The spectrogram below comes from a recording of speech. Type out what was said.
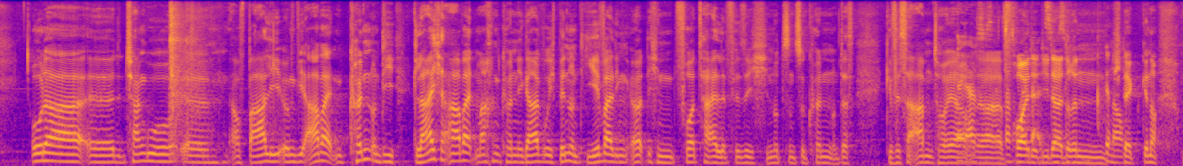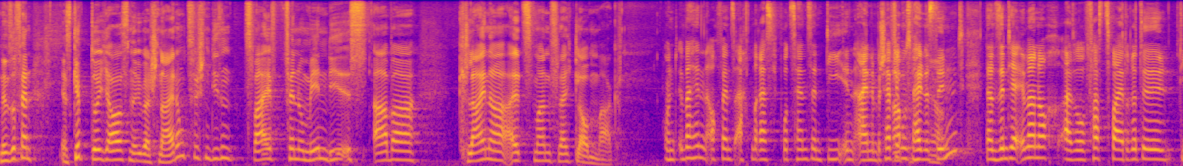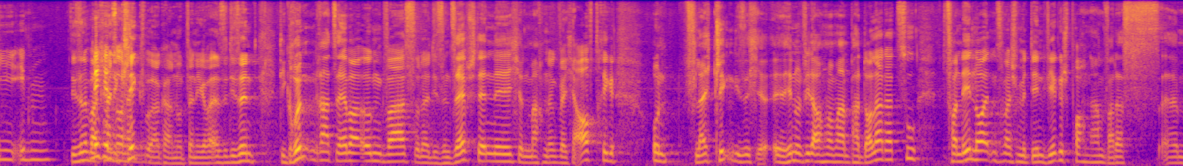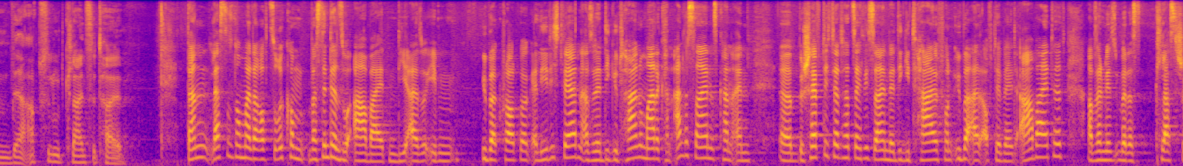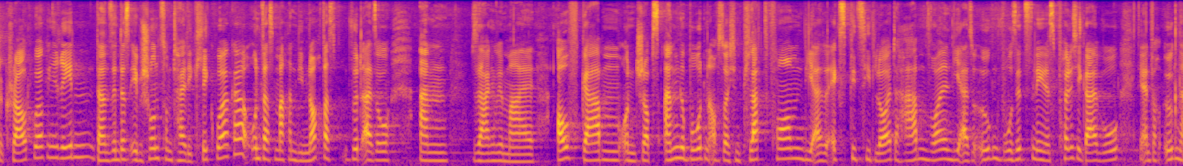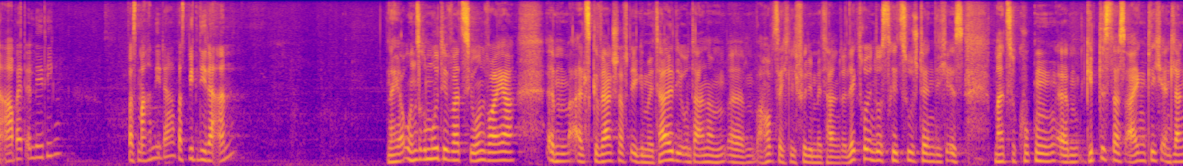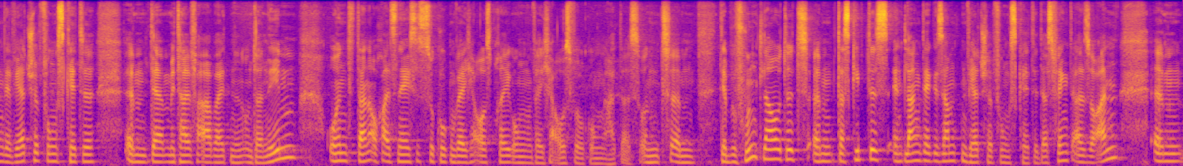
oder äh, Canggu äh, auf Bali irgendwie arbeiten können und die gleiche Arbeit machen können, egal wo ich bin und die jeweiligen örtlichen Vorteile für sich nutzen zu können und das gewisse Abenteuer ja, ja, oder Freude, die da drin genau. steckt. Genau. Und insofern, es gibt durchaus eine Überschneidung zwischen diesen zwei Phänomenen, die ist aber kleiner, als man vielleicht glauben mag. Und immerhin, auch wenn es 38 Prozent sind, die in einem Beschäftigungsverhältnis ja. sind, dann sind ja immer noch, also fast zwei Drittel, die eben. Die sind aber keine so Clickworker notwendigerweise. Also die sind, die gründen gerade selber irgendwas oder die sind selbstständig und machen irgendwelche Aufträge. Und vielleicht klicken die sich äh, hin und wieder auch noch mal ein paar Dollar dazu. Von den Leuten zum Beispiel, mit denen wir gesprochen haben, war das ähm, der absolut kleinste Teil. Dann lasst uns noch mal darauf zurückkommen, was sind denn so Arbeiten, die also eben über Crowdwork erledigt werden. Also der Digitalnomade kann alles sein. Es kann ein äh, Beschäftigter tatsächlich sein, der digital von überall auf der Welt arbeitet. Aber wenn wir jetzt über das klassische Crowdworking reden, dann sind das eben schon zum Teil die Clickworker. Und was machen die noch? Was wird also an sagen wir mal, Aufgaben und Jobs angeboten auf solchen Plattformen, die also explizit Leute haben wollen, die also irgendwo sitzen, denen ist völlig egal wo, die einfach irgendeine Arbeit erledigen? Was machen die da? Was bieten die da an? Naja, unsere Motivation war ja ähm, als Gewerkschaft IG Metall, die unter anderem ähm, hauptsächlich für die Metall- und Elektroindustrie zuständig ist, mal zu gucken, ähm, gibt es das eigentlich entlang der Wertschöpfungskette ähm, der metallverarbeitenden Unternehmen und dann auch als nächstes zu gucken, welche Ausprägungen und welche Auswirkungen hat das. Und ähm, der Befund lautet, ähm, das gibt es entlang der gesamten Wertschöpfungskette. Das fängt also an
